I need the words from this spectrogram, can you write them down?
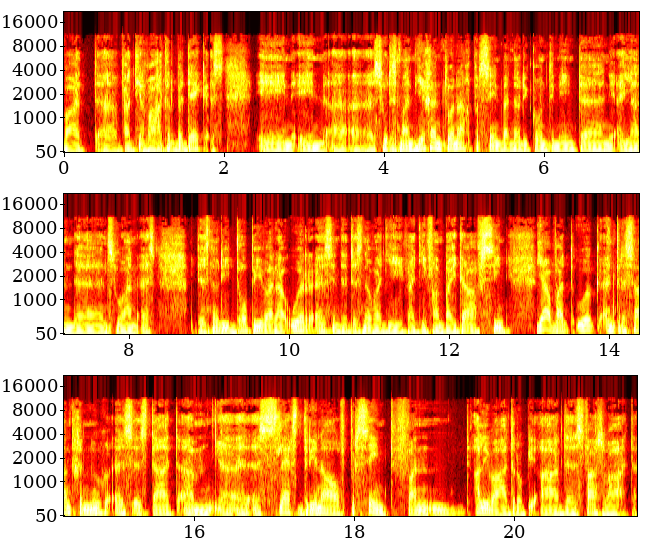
wat uh, wat deur water bedek is. En en uh, so dis maar 29% wat nou die kontinente en die eilande en so aan is. Dis nou die doppie wat daar oor is en dit is nou wat jy wat jy van buite af sien. Ja, wat ook interessant genoeg is is dat ehm um, uh, slegs 3.5% van al die water op die aarde is varswater.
